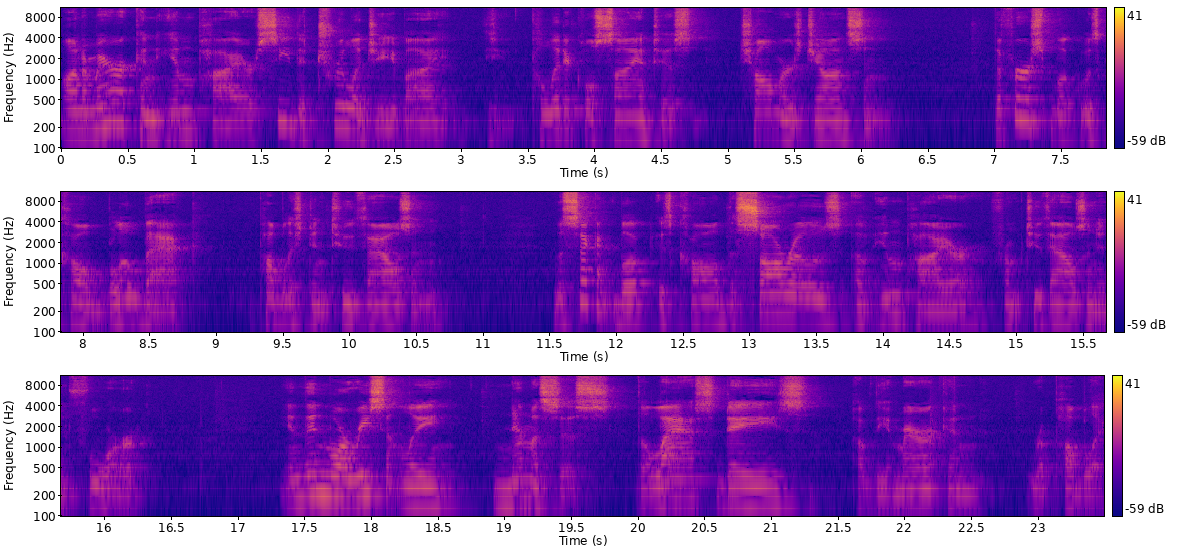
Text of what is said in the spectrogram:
on American Empire, see the trilogy by the political scientist Chalmers Johnson. The first book was called Blowback, published in 2000. The second book is called The Sorrows of Empire from 2004. And then more recently, Nemesis, The Last Days of the American Republic,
